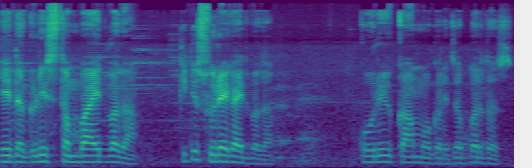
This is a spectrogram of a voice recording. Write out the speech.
हे दगडी स्तंभ आहेत बघा. किती सुरेख आहेत बघा. कोरीव काम वगैरे जबरदस्त.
